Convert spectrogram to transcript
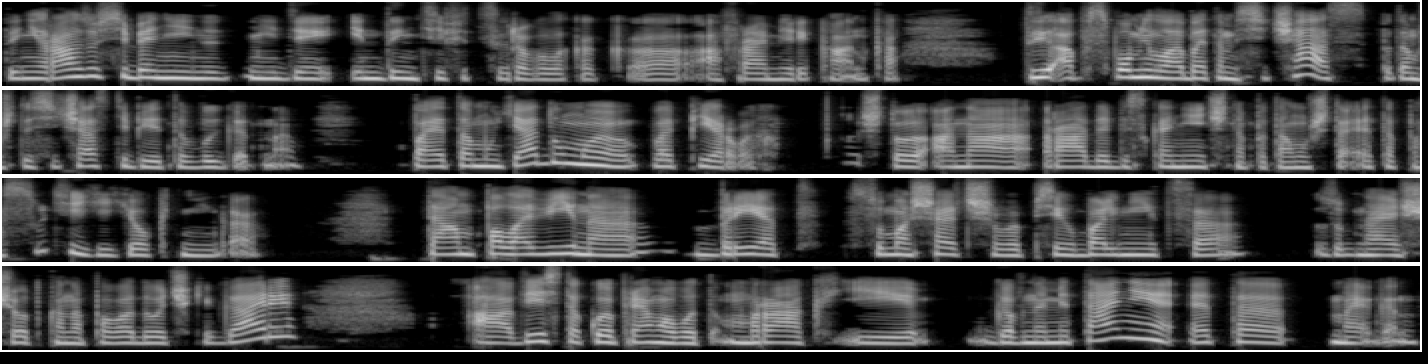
Ты ни разу себя не, не идентифицировала как э, афроамериканка. Ты вспомнила об этом сейчас, потому что сейчас тебе это выгодно. Поэтому я думаю, во-первых, что она рада бесконечно, потому что это, по сути, ее книга. Там половина бред сумасшедшего психбольница, зубная щетка на поводочке Гарри, а весь такой прямо вот мрак и говнометание — это Меган.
